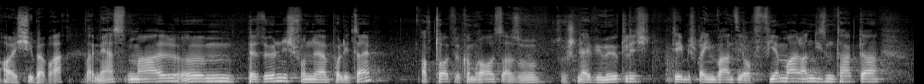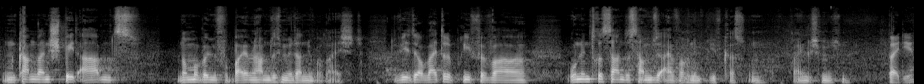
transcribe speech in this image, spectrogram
euch überbracht? Beim ersten Mal ähm, persönlich von der Polizei. Auf Teufel komm raus, also so schnell wie möglich. Dementsprechend waren sie auch viermal an diesem Tag da und kamen dann spät abends nochmal bei mir vorbei und haben das mir dann überreicht. Wieder weitere Briefe war uninteressant, das haben sie einfach in den Briefkasten reingeschmissen. Bei dir?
